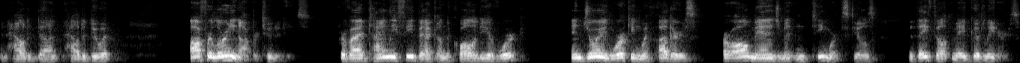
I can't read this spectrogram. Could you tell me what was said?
and how to, done, how to do it, offer learning opportunities, provide timely feedback on the quality of work, enjoying working with others are all management and teamwork skills that they felt made good leaders.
